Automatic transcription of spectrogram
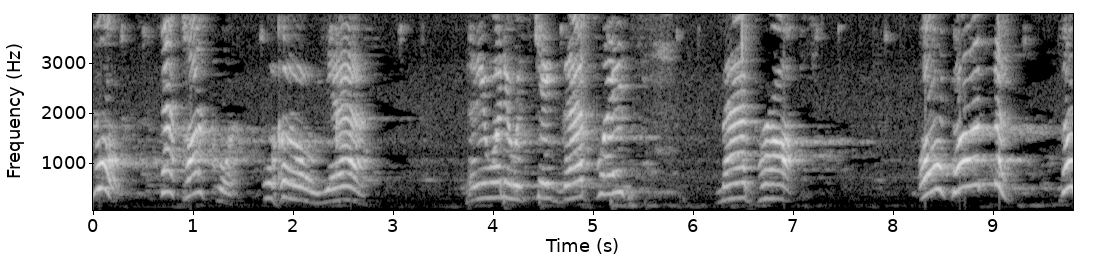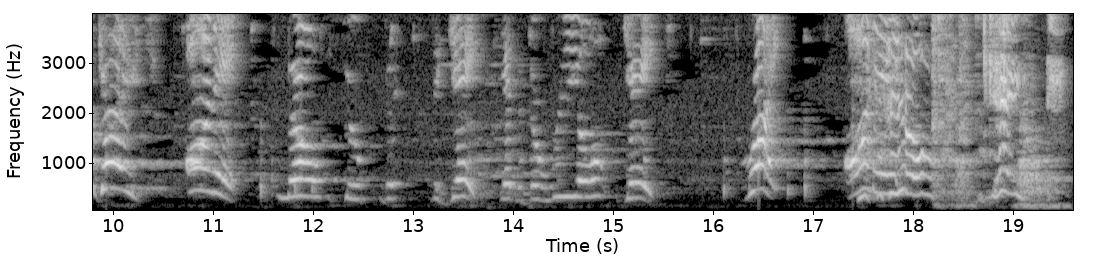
Whoa, that's hardcore. Whoa, yeah. Anyone who escaped that place? Mad props. Open the gate! On it! No, Soup, the, the gate. Get the, the real gate. Right! On it! Real gate.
